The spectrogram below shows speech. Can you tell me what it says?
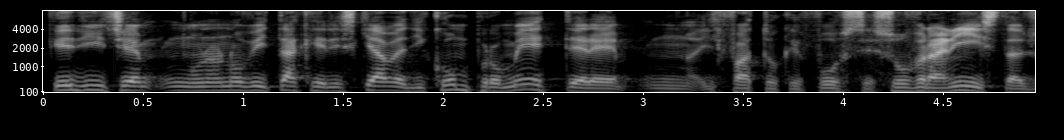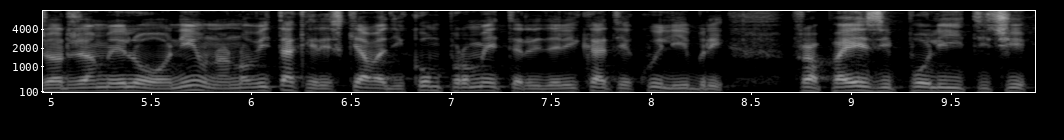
che dice una novità che rischiava di compromettere mh, mm, il fatto che fosse sovranista Giorgia Meloni una novità che rischiava di compromettere i delicati equilibri fra paesi politici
